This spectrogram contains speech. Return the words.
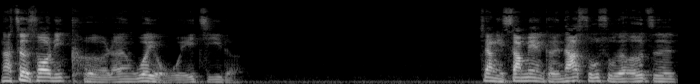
那这时候你可能会有危机的。像你上面可能他叔叔的儿子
